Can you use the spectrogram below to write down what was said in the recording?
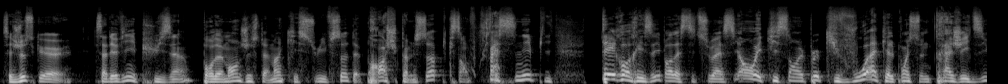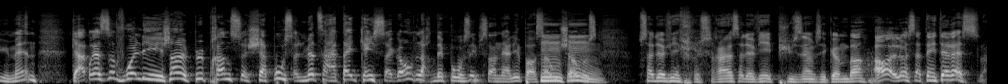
C'est juste que ça devient épuisant pour le monde, justement, qui suivent ça de proche comme ça, puis qui sont fascinés, puis terrorisés par la situation et qui sont un peu, qui voient à quel point c'est une tragédie humaine, qu'après ça, voient les gens un peu prendre ce chapeau, se le mettre sur la tête 15 secondes, le redéposer, puis s'en aller passer à autre Mhm. chose. Ça devient frustrant, ça devient épuisant, puis c'est comme, bah, ah là, ça t'intéresse, là.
